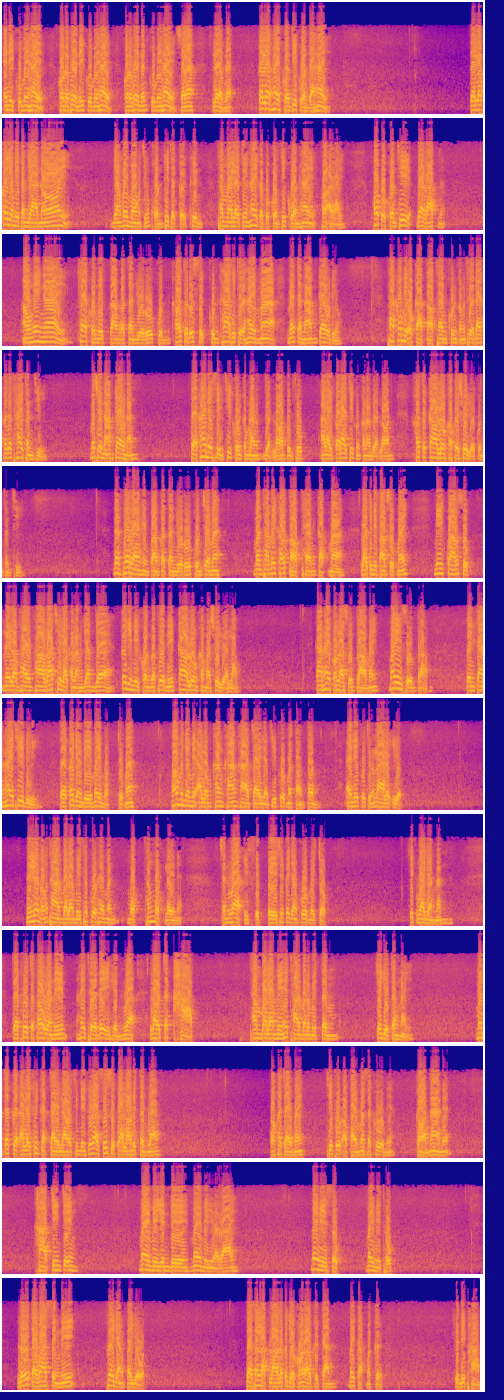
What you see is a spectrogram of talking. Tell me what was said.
ไอ้นี่กูไม่ให้ คนประเภทนี้กูไม่ให้ คนประเภทนั้นกูไม่ให้ใช่ไหมเริ่มแล้ว ก็เริ่มให้คนที่ควรจะให้ แต่เราก็ยังมีปัญญาน้อย ยังไม่มองถึงผลที่จะเกิดขึ้นทำไมเราจึงให้กับบุคคลที่ควรให้ เพราะอะไร เพราะบุคคลที่ได้รับเนี่ยเอาง่าย ๆ แค่คนมีความกตัญญูรู้คุณ เขาจะรู้สึกคุณค่าที่เธอให้มาก แม้แต่น้ำแก้วเดียว ถ้าเขามีโอกาสตอบแทนคุณของเธอได้เขาจะให้ทันที ไม่ใช่น้ำแก้วนั้น แต่ให้ในสิ่งที่คนกำลังเดือดร้อนเป็นทุกข์ อะไรก็ได้ที่คนกำลังเดือดร้อน เขาจะก้าวล่วงเข้าไปช่วยเหลือคุณทันที นั่นเพราะแรงแห่งความกตัญญูรู้คุณใช่ไหมมันทำให้เขาตอบแทนกลับมา เราจะมีความสุขไหม มีความสุขในลำพัยภาวะที่เรากำลังย่ำแย่ ก็ยังมีคนประเภทนี้ก้าวล่วงเข้ามาช่วยเหลือเรา การให้ของเราสูญเปล่าไหม ไม่สูญเปล่า เป็นการให้ที่ดี แต่ก็ยังดีไม่หมดถูกไหมเพราะมันยังมีอารมณ์ค้างค้างคาใจอย่างที่พูดมาตอนต้น ไอ้นี้พูดถึงรายละเอียด ในเรื่องของทานบารมีถ้าพูดให้มันหมดทั้งหมดเลยเนี่ย ฉันว่าอีกสิบปีฉันก็ยังพูดไม่จบ คิดว่าอย่างนั้น แต่พูดเฉพาะวันนี้ให้เธอได้เห็นว่าเราจะขาดทำบารมีให้ทานบารมีเต็มจะอยู่ตรงไหน มันจะเกิดอะไรขึ้นกับใจเราจริงๆคือว่ารู้สึกว่าเราได้เต็มแล้ว พอเข้าใจไหมที่พูดออกไปเมื่อสักครู่นี้ ก่อนหน้าเนี้ยขาดจริง ๆ ไม่มียินดี ไม่มีร้าย ไม่มีสุข ไม่มีทุกข์ รู้แต่ว่าสิ่งนี้เพื่อยังประโยชน์ แต่สำหรับเราและประโยชน์ของเราคือการไม่กลับมาเกิด คือนิพพาน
